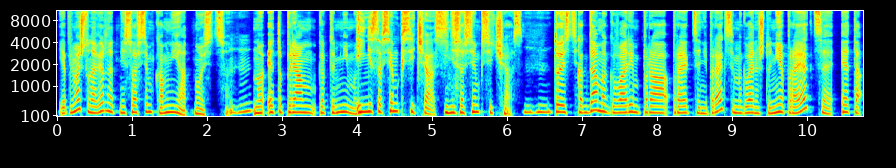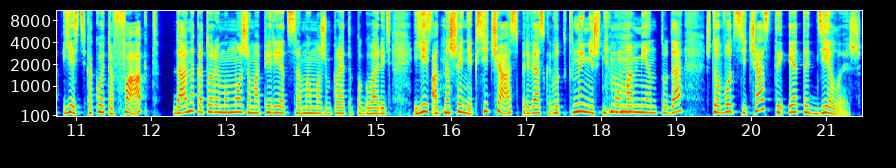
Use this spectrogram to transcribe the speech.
я понимаю, что, наверное, это не совсем ко мне относится. Угу. Но это прям как-то мимо. И не совсем к сейчас. И не совсем к сейчас. Угу. То есть, когда мы говорим про проекцию, не проекцию, мы говорим, что не проекция, это есть какой-то факт, да, на который мы можем опереться, мы можем про это поговорить. Есть отношение к сейчас, привязка вот к нынешнему mm-hmm. моменту, да, что вот сейчас ты это делаешь.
